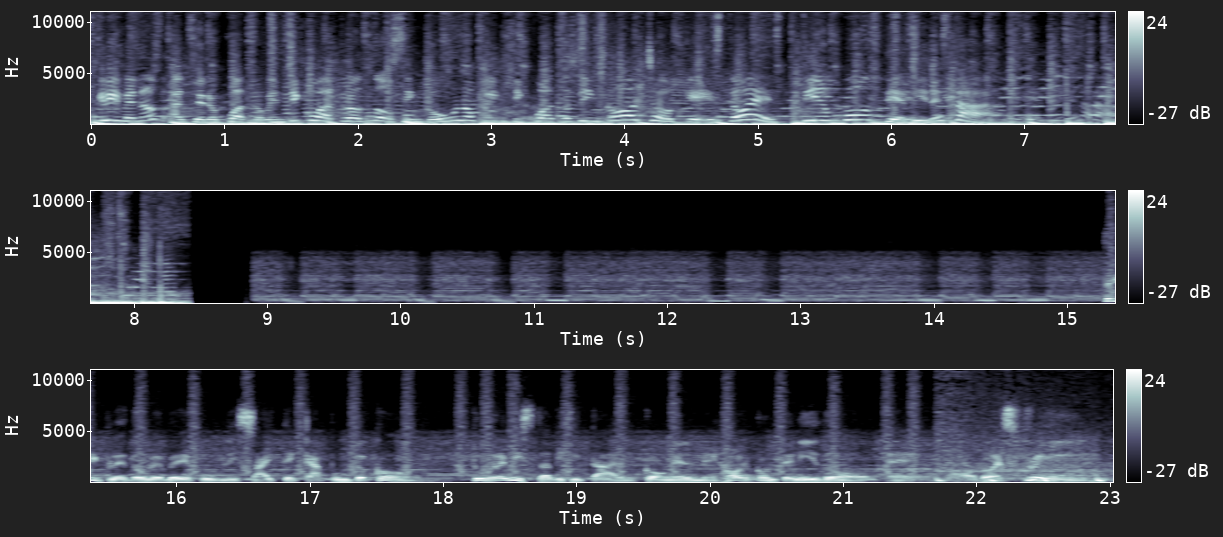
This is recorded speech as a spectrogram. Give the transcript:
Escríbenos al 0424-251-2458, que esto es Tiempo de Bienestar. www.publicitec.com, tu revista digital con el mejor contenido en modo stream.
